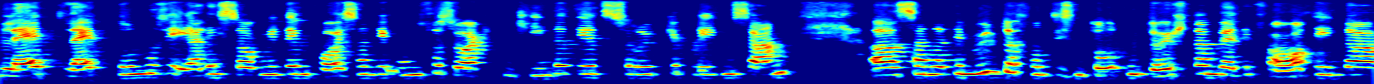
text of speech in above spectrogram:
Leid, Leid tun, muss ich ehrlich sagen, in dem Fall sind die unversorgten Kinder, die jetzt zurückgeblieben sind, äh, sind ja die Mütter von diesen toten Töchtern, weil die Frau, die in der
